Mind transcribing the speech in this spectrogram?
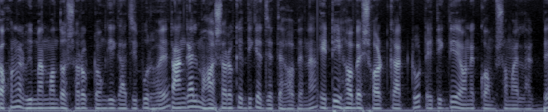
তখন আর বিমানবন্দর সড়ক টঙ্গী গাজীপুর হয়ে টাঙ্গাইল মহাসড়কের দিকে যেতে হবে না। এটি হবে শর্টকাট রুট এদিক দিয়ে অনেক কম সময় লাগবে।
